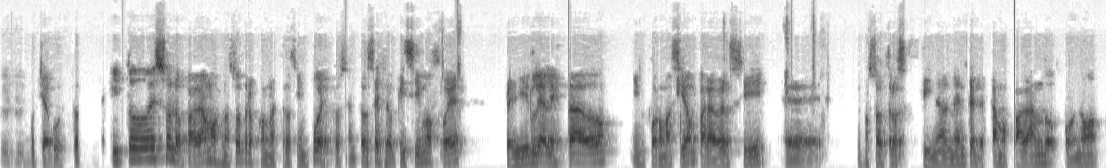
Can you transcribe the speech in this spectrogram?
mucha custodia. Y todo eso lo pagamos nosotros con nuestros impuestos. Entonces lo que hicimos fue pedirle al Estado información para ver si eh, nosotros finalmente le estamos pagando o no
